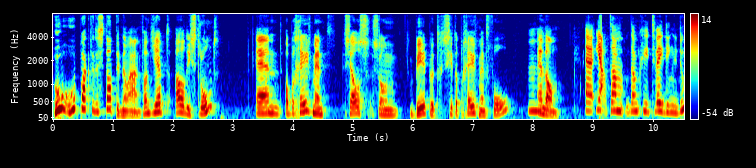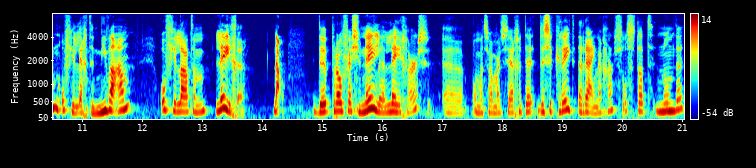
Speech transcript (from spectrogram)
Hoe, hoe pakte de stad dit nou aan? Want je hebt al die stront. En op een gegeven moment, zelfs zo'n beerput zit op een gegeven moment vol. Mhm. En dan? Eh, ja dan, dan kun je twee dingen doen. Of je legt een nieuwe aan, of je laat hem legen. Nou, de professionele legers, eh, om het zo maar te zeggen, de, de secreetreinigers, zoals ze dat noemden,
